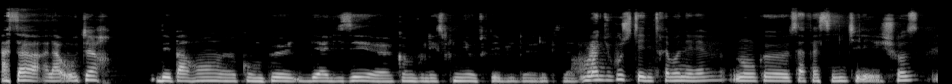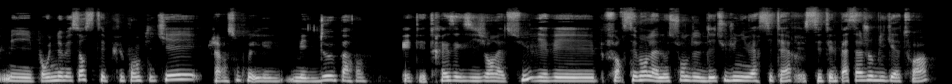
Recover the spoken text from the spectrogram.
à ça à la hauteur? Des parents euh, qu'on peut idéaliser, euh, comme vous l'exprimiez au tout début de l'épisode. Moi, du coup, j'étais une très bonne élève, donc euh, ça facilitait les choses. Mais pour une de mes sœurs, c'était plus compliqué. J'ai l'impression que mes deux parents étaient très exigeants là-dessus. Il y avait forcément la notion de d'études universitaires. C'était le passage obligatoire.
